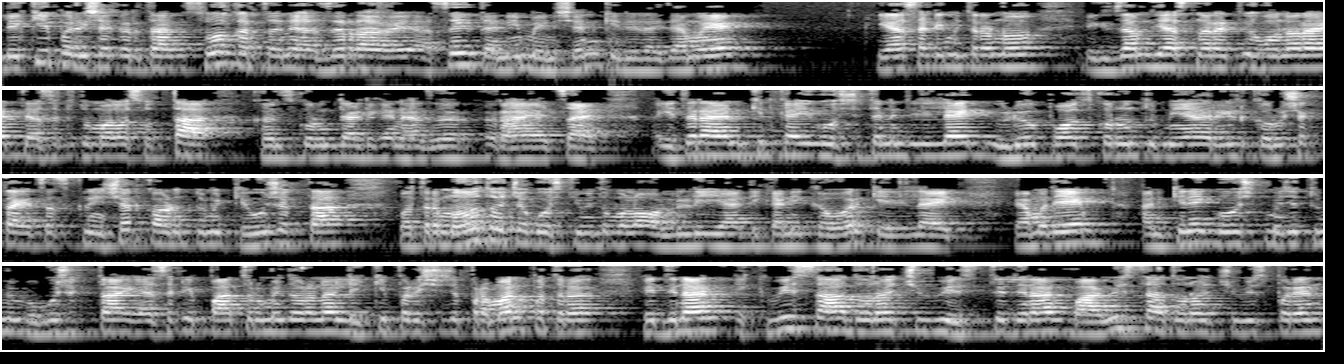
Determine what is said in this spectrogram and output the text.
लेखी परीक्षा करता स्वखर्चाने हजर राहावे असंही त्यांनी मेन्शन केलेलं आहे. त्यामुळे यासाठी मित्रांनो एक्झाम जी असणार आहे ती होणार आहे त्यासाठी तुम्हाला स्वतः खर्च करून त्या ठिकाणी हजर राहायचं आहे. इतर आणखी काही गोष्टी त्यांनी दिलेल्या आहेत. व्हिडिओ पॉज करून तुम्ही या रीड करू शकता. याचा स्क्रीनशॉट काढून तुम्ही ठेवू शकता. मात्र महत्त्वाच्या गोष्टी मी तुम्हाला ऑलरेडी या ठिकाणी कव्हर केलेल्या आहेत. यामध्ये आणखीन एक गोष्ट म्हणजे तुम्ही बघू शकता यासाठी पात्र उमेदवारांना लेखी परीक्षेचे प्रमाणपत्र हे दिनांक एकवीस सहा दोन हजार चोवीस ते दिनांक बावीस सहा दोन हजार चोवीसपर्यंत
